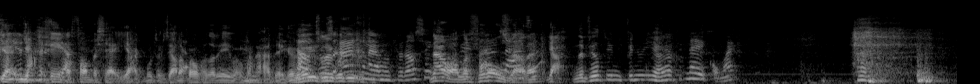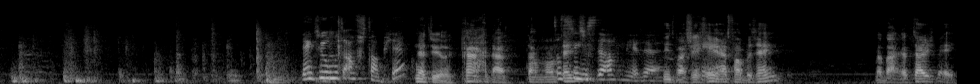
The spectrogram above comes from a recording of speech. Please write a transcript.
ja, ja. Gerard van Bezij. Ja, ik moet er zelf over dat even over nadenken. Nou, het was een aangename verrassing. Nou, anders voor ons wel, hè? Ja, dat vindt u, niet- vindt u niet erg? Nee, kom maar. Denkt u om het afstapje? Natuurlijk, graag gedaan. Dan van Tot ziens, dag meneer. eh, Dit was Gerard van Bezijn. We waren thuis bij.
